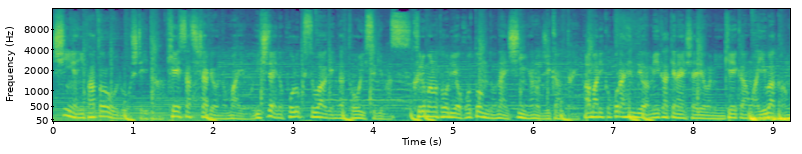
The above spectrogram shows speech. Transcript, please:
深夜にパトロールをしていた警察車両の前を1台のフォルクスワーゲンが通り過ぎます。車の通りはほとんどない深夜の時間帯。あまりここら辺では見かけない車両に警官は違和感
